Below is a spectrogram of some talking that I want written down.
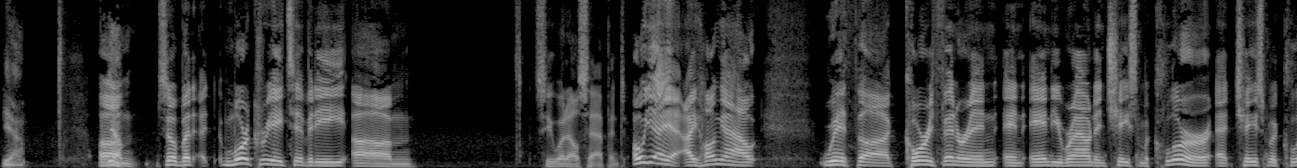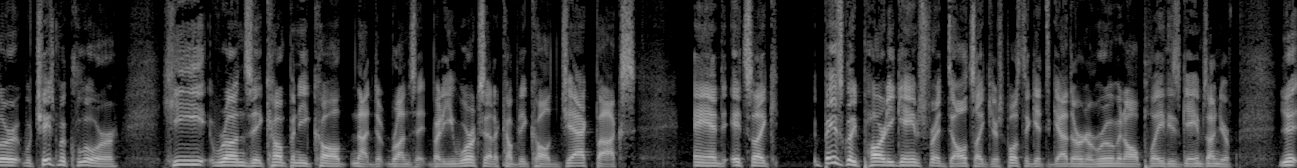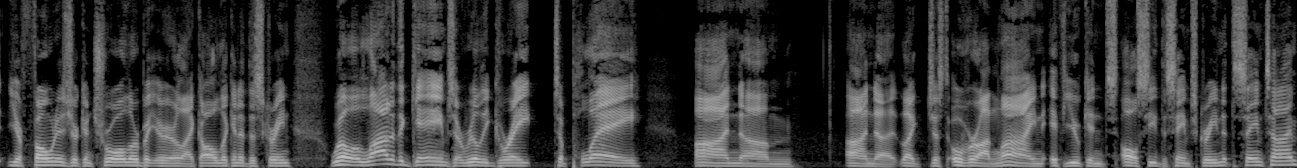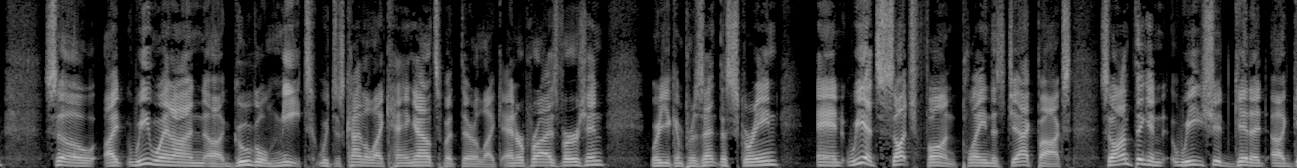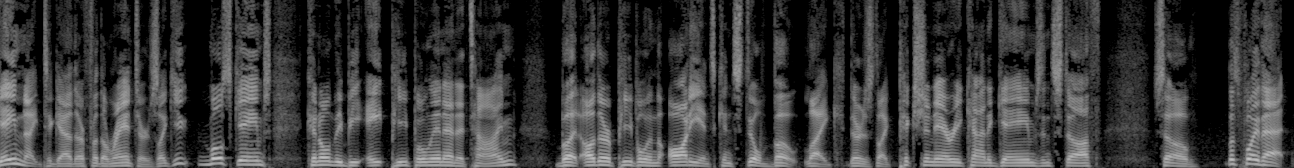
Yeah. Um, So, but uh, more creativity. Um, let's see what else happened. Oh yeah, yeah. I hung out with uh, Corey Finneran and Andy Round and Chase McClure at Chase McClure. Well, Chase McClure, he runs a company called not runs it, but he works at a company called Jackbox, and it's like basically party games for adults. Like you're supposed to get together in a room and all play these games on your your phone is your controller, but you're like all looking at the screen. Well, a lot of the games are really great to play on um, on uh, like just over online if you can all see the same screen at the same time. So I we went on uh, Google Meet, which is kind of like Hangouts, but they're like enterprise version, where you can present the screen. And we had such fun playing this Jackbox. So I'm thinking we should get a, a game night together for the ranters. Like you, most games can only be eight people in at a time, but other people in the audience can still vote. Like there's like Pictionary kind of games and stuff. So let's play that.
